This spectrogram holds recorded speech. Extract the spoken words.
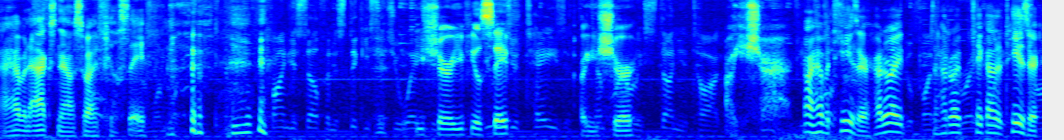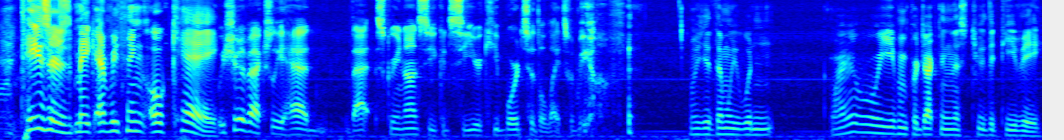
I have an axe now, so I feel safe. Find yourself in a sticky situation. sure you feel safe? your taser to Are you sure? temporarily stun your target. Are you sure? No, I have a taser. How do I? How do I take out a taser? Tasers make everything okay. We should have actually had that screen on so you could see your keyboard so the lights would be off. Well, yeah, then we wouldn't. Why were we even projecting this to the TV?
